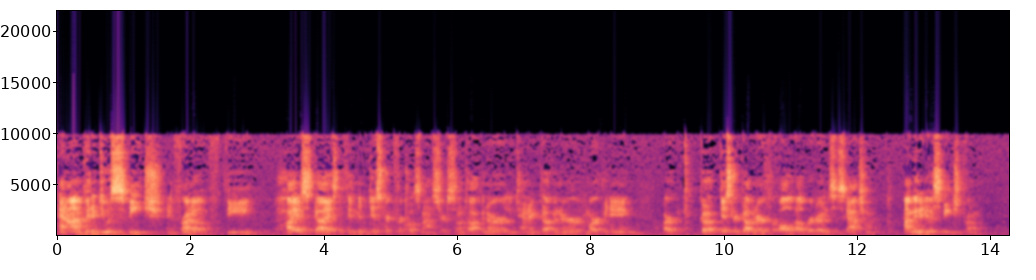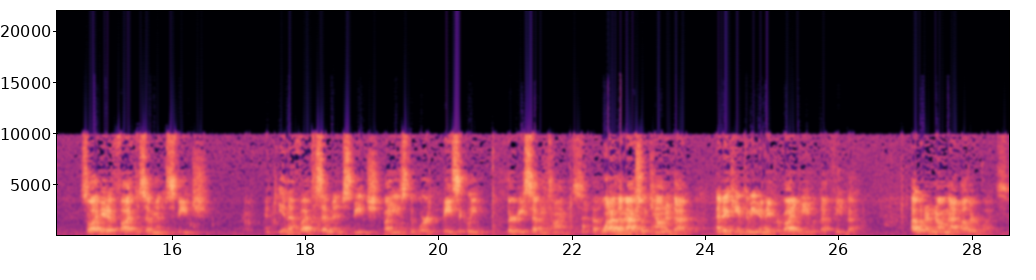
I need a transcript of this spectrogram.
and I'm going to do a speech in front of the highest guys within the district for Toastmasters. So I'm talking our lieutenant governor of marketing, our go- district governor for all of Alberta and Saskatchewan. I'm going to do a speech in front of them. So I did a five to seven minute speech. And in that five to seven minute speech, I used the word basically 37 times. One of them actually counted that. And they came to me and they provided me with that feedback. I wouldn't have known that otherwise.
